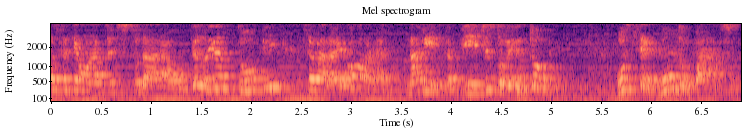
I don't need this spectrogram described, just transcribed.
Você tem o hábito de estudar algo pelo YouTube, você vai lá e coloca na lista vídeos do YouTube. O segundo passo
